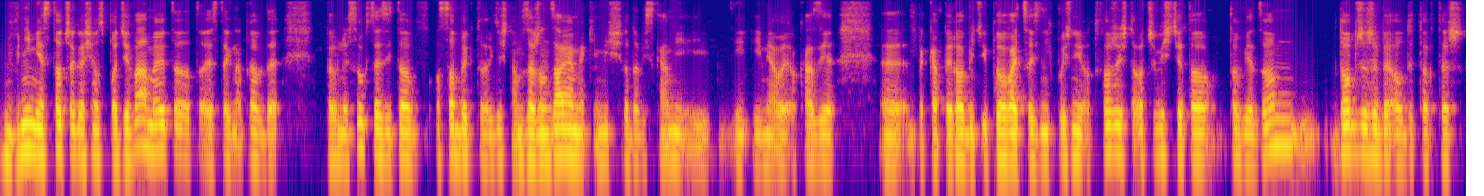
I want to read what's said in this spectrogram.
w nim jest to, czego się spodziewamy, to, to jest tak naprawdę pełny sukces i to osoby, które gdzieś tam zarządzają jakimiś środowiskami i, i, i miały okazję backupy robić i próbować coś z nich później otworzyć, to oczywiście to, to wiedzą. Dobrze, żeby audytor też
